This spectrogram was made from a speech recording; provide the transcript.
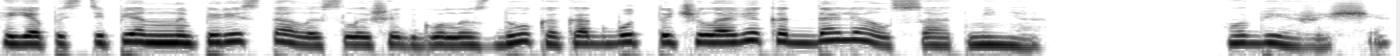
Я постепенно перестала слышать голос Дока, как будто человек отдалялся от меня. Убежище.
